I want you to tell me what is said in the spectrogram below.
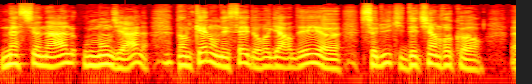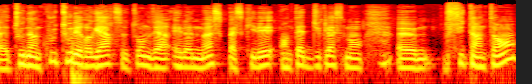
national ou mondial dans lequel on essaye de regarder euh, celui qui détient le record. Euh, tout d'un coup, tous les regards se tournent vers Elon Musk parce qu'il est en tête du classement. Euh, fut un temps,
